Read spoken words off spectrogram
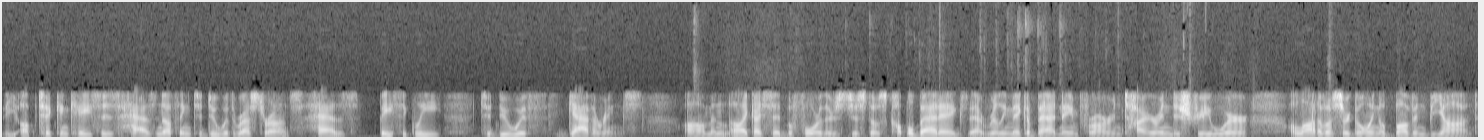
the uptick in cases has nothing to do with restaurants, has basically to do with gatherings. Um, and like I said before, there's just those couple bad eggs that really make a bad name for our entire industry where a lot of us are going above and beyond.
